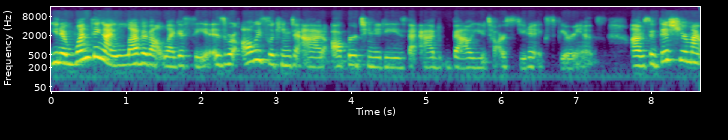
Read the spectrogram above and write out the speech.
you know, one thing I love about Legacy is we're always looking to add opportunities that add value to our student experience. Um, so this year, my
